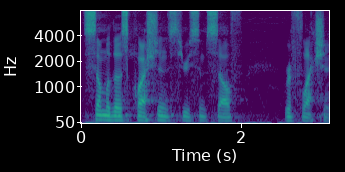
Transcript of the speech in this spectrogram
some of those questions through some self reflection.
